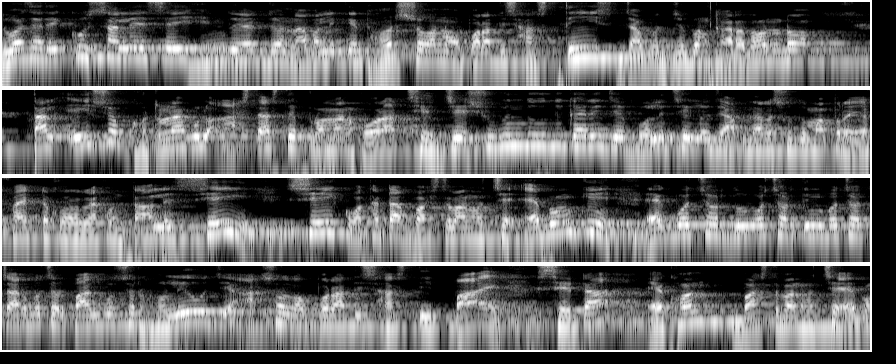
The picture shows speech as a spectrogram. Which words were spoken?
দু হাজার একুশ সালে সেই হিন্দু একজন নাবালিকের ধর্ষণ অপরাধী শাস্তি, যাবজ্জীবন কারাদণ্ড তাহলে এইসব ঘটনাগুলো আস্তে আস্তে প্রমাণ করাচ্ছে যে শুভেন্দু অধিকারী যে বলেছিল যে আপনারা শুধুমাত্র এফআইআরটা করে রাখুন, তাহলে সেই সেই কথাটা বাস্তবায়ন হচ্ছে। এবং কি এক বছর, দু বছর, তিন বছর, চার বছর, পাঁচ বছর হলেও যে আসল অপরাধী শাস্তি পায়, সেটা এখন বাস্তবায়ন হচ্ছে এবং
